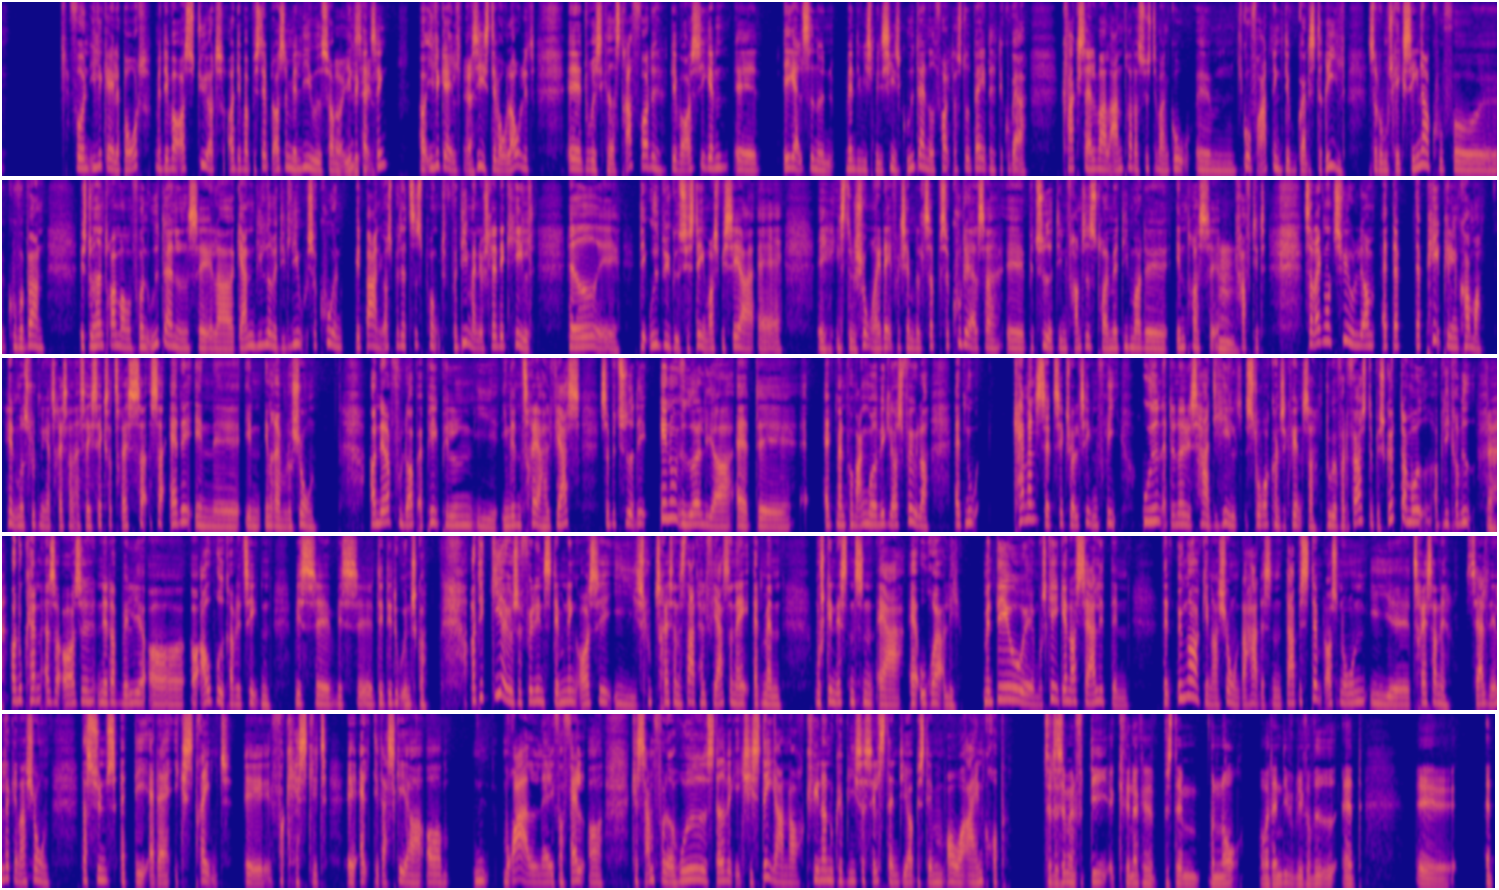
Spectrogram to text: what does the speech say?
få en illegal abort, men det var også dyrt, og det var bestemt også med livet som og indsats. Ikke? Og illegalt, ja. præcis. Det var ulovligt. Øh, du risikerede straf for det. Det var også igen øh, ikke altid nødvendigvis medicinsk uddannede folk, der stod bag det. Det kunne være kvaksalver eller andre, der synes, det var en god, øh, god forretning. Det kunne gøre det steril, så du måske ikke senere kunne få, øh, kunne få børn. Hvis du havde en drøm om at få en uddannelse, eller gerne ville noget med dit liv, så kunne en, et barn jo også på det tidspunkt, fordi man jo slet ikke helt havde øh, det udbyggede system, også vi ser af øh, institutioner i dag for eksempel, så, så kunne det altså øh, betyde, at dine fremtidsstrømme, de måtte ændres øh, mm. kraftigt. Så der er ikke nogen tvivl om, at da, da p-pillen kommer, hen mod slutningen af 60'erne, altså i 66, så, så er det en, øh, en, en revolution. Og netop fuldt op af p-pillen i, i 1973, så betyder det endnu yderligere, at, øh, at man på mange måder virkelig også føler, at nu kan man sætte seksualiteten fri, uden at det nødvendigvis har de helt store konsekvenser. Du kan for det første beskytte dig mod at blive gravid, ja. og du kan altså også netop vælge at, at afbryde graviditeten, hvis, øh, hvis øh, det er det, du ønsker. Og det giver jo selvfølgelig en stemning også i slut 60'erne, start 70'erne af, at man måske næsten sådan er, er urørlig. Men det er jo øh, måske igen også særligt den den yngre generation, der har det sådan. Der er bestemt også nogen i øh, 60'erne, særligt den ældre generation, der synes, at det er da ekstremt øh, forkasteligt, øh, alt det, der sker, og moralen er i forfald, og kan samfundet overhovedet stadigvæk eksistere, når kvinder nu kan blive så selvstændige og bestemme over egen krop. Så det er simpelthen fordi, at kvinder kan bestemme, hvornår og hvordan de vil blive gravide, at, øh, at,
